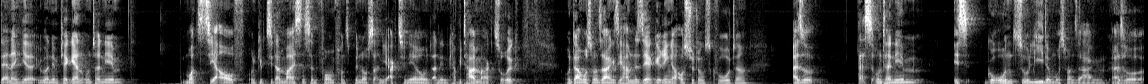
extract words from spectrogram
Danner hier übernimmt ja gern Unternehmen, motzt sie auf und gibt sie dann meistens in Form von Spin-offs an die Aktionäre und an den Kapitalmarkt zurück. Und da muss man sagen, sie haben eine sehr geringe Ausschüttungsquote. Also das Unternehmen ist grundsolide, muss man sagen. Also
